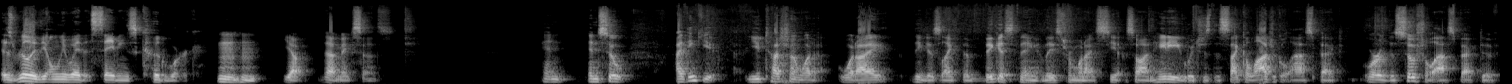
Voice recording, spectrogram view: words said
is really the only way that savings could work. mm-hmm. yep. That makes sense. And and so i think you you touched on what what i think is like the biggest thing at least from what i see, saw in haiti which is the psychological aspect or the social aspect of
